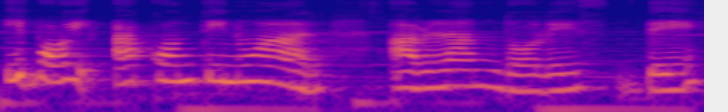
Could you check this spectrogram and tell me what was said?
y voy a continuar hablándoles de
